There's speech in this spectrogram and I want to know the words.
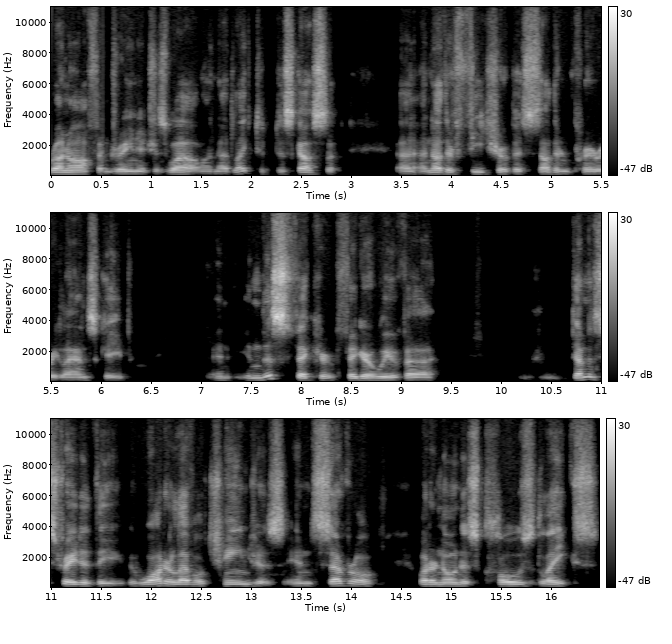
runoff and drainage as well. And I'd like to discuss a, a, another feature of this southern prairie landscape. And in this figure, figure we've uh, demonstrated the, the water level changes in several what are known as closed lakes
